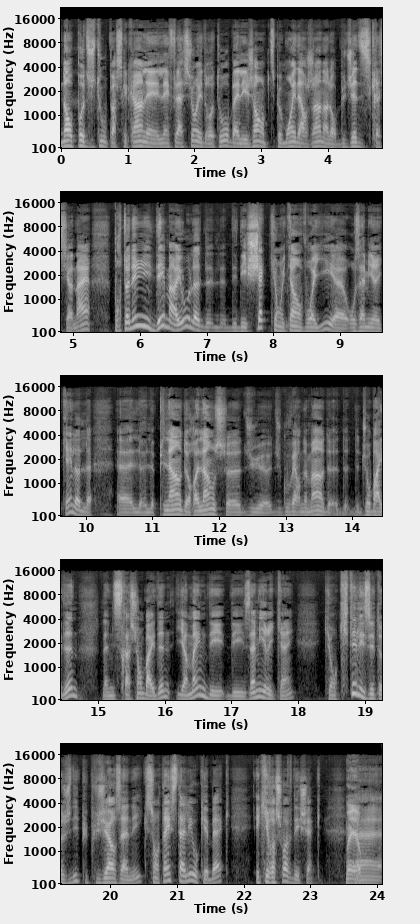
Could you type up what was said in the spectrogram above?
Non, pas du tout, parce que quand l'in- l'inflation est de retour, ben, les gens ont un petit peu moins d'argent dans leur budget discrétionnaire. Pour te donner une idée, Mario, là, de- de- des chèques qui ont été envoyés euh, aux Américains, euh, le- plan de relance euh, du, gouvernement de, Joe Biden, l'administration Biden, il y a même des Américains qui ont quitté les États-Unis depuis plusieurs années, qui sont installés au Québec et qui reçoivent des chèques. Euh,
